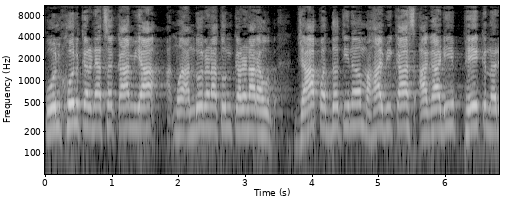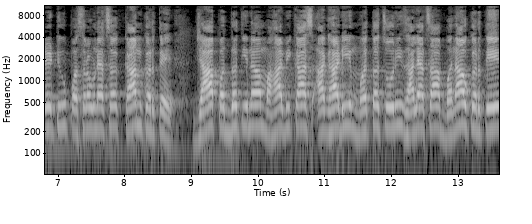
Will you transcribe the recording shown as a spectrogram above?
पोलखोल करण्याचं काम या आंदोलनातून करणार आहोत. ज्या पद्धतीनं महाविकास आघाडी फेक नरेटिव्ह पसरवण्याचं काम करते ज्या पद्धतीनं महाविकास आघाडी मतचोरी झाल्याचा बनाव करते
